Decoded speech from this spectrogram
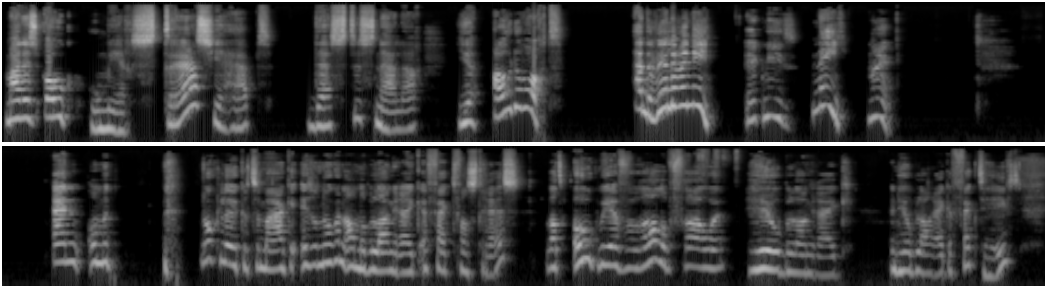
Maar dus ook hoe meer stress je hebt, des te sneller je ouder wordt. En dat willen we niet. Ik niet. Nee. Nee. En om het nog leuker te maken, is er nog een ander belangrijk effect van stress. Wat ook weer vooral op vrouwen heel belangrijk, een heel belangrijk effect heeft.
